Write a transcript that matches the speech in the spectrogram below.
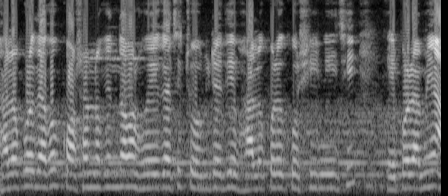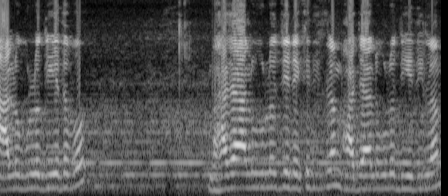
ভালো করে দেখো, কষানো কিন্তু আমার হয়ে গেছে। চর্বিটা দিয়ে ভালো করে কষিয়ে নিয়েছি। এরপর আমি আলুগুলো দিয়ে দেবো। ভাজা আলুগুলো যে রেখে দিয়েছিলাম, ভাজা আলুগুলো দিয়ে দিলাম।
